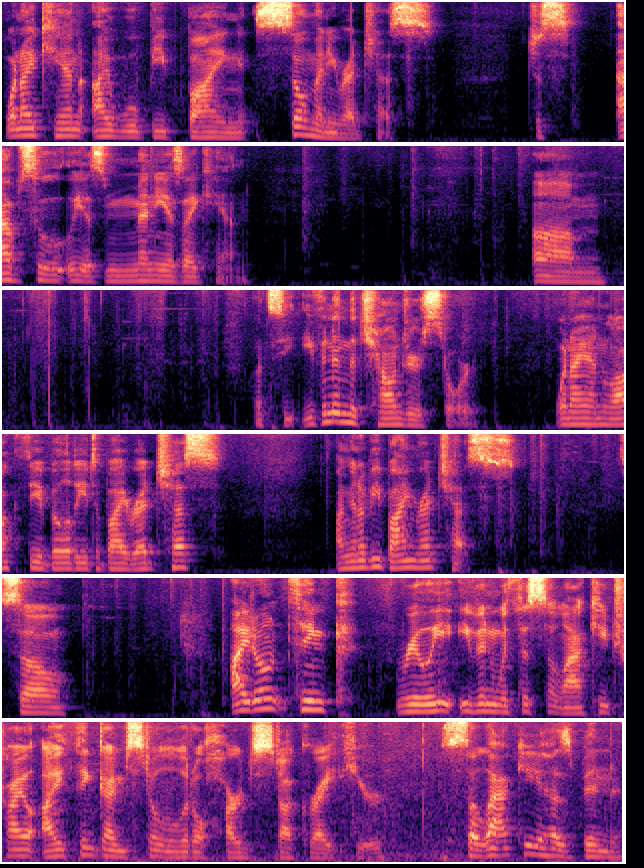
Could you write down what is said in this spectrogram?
when I can, I will be buying so many red chests. Just absolutely as many as I can. Um, let's see, even in the Challenger store, when I unlock the ability to buy red chests, I'm going to be buying red chests. So, I don't think, really, even with the Salaki trial, I think I'm still a little hard stuck right here. Salaki has been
